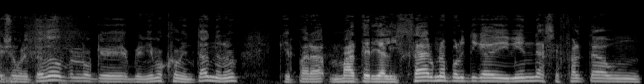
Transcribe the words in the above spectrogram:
y sobre todo lo que veníamos comentando, ¿no? Que para materializar una política de vivienda hace falta un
